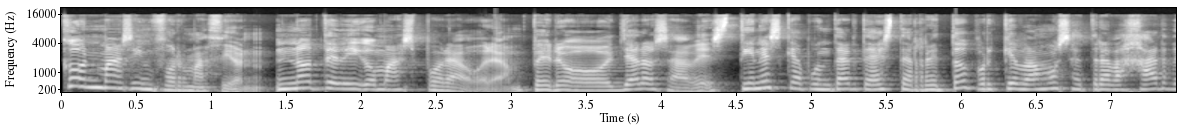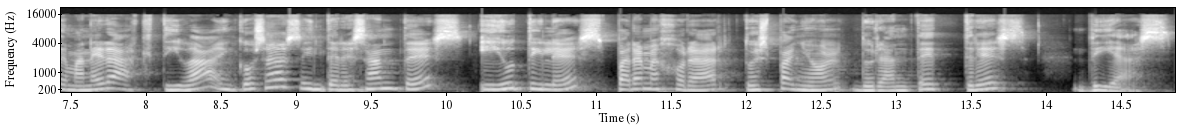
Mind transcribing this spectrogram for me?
con más información. No te digo más por ahora, pero ya lo sabes, tienes que apuntarte a este reto porque vamos a trabajar de manera activa en cosas interesantes y útiles para mejorar tu español durante tres días.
